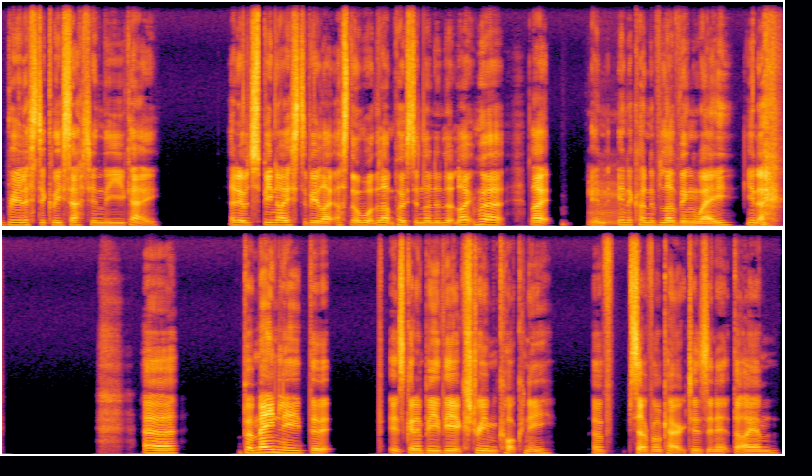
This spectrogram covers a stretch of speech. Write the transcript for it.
realistically set in the UK, and it would just be nice to be like, that's not what the lamppost in London looked like, where like in in a Mm. kind of loving way, you know. uh, but mainly the it's going to be the extreme cockney of several characters in it that I am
